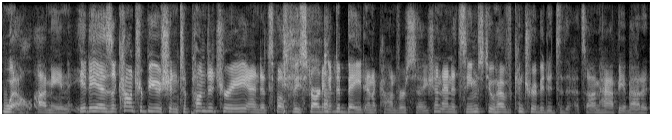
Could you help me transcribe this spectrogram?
Well, I mean, it is a contribution to punditry, and it's supposed to be starting a debate and a conversation, and it seems to have contributed to that. So I'm happy about it.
